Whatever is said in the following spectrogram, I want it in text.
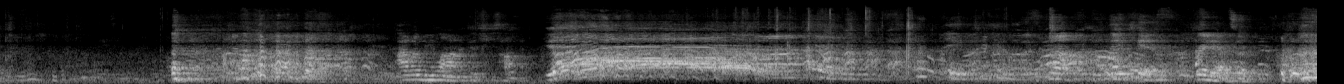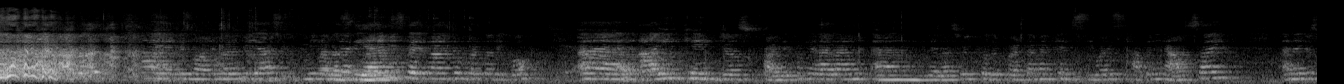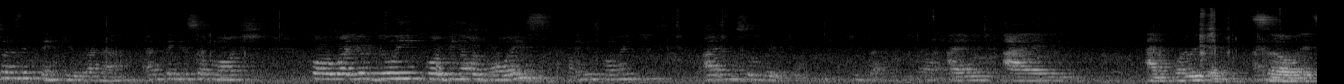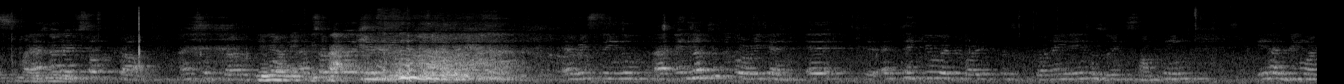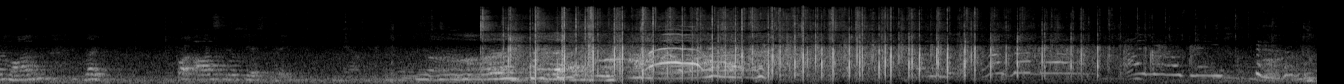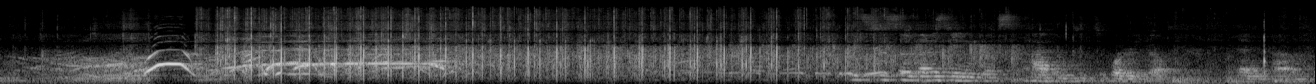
I would be Lana because she's hot. No, thank you. Great answer. Hi, good morning, buenos días. Mi nombre, Buenos my name is Selma, I'm from Puerto Rico. And I came just Friday from the island, and the last week for the first time I can see what is happening outside. And I just want to say thank you, Rana. And thank you so much for what you're doing, for being our voice in this moment. I am so grateful. She's that. I'm I I'm Puerto Rican, so it's my And, and I'm so proud. I'm so proud of You're gonna make I'm me so cry. proud of. Every single, uh, and not just the Puerto Rican. Uh, uh, thank you everybody who's donating, who's doing something. It has been one month, but for us it was yesterday. it's just so devastating what's happened to Puerto Rico. And, um,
